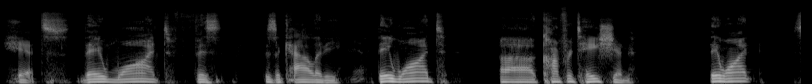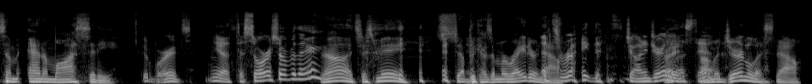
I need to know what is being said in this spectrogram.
hits, they want phys- physicality, Yeah. they want uh, confrontation, they want some animosity. Good words. Yeah, thesaurus over there. No, it's just me. It's because I'm a writer now. That's right. It's Johnny right? journalist. Yeah. I'm a journalist now.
